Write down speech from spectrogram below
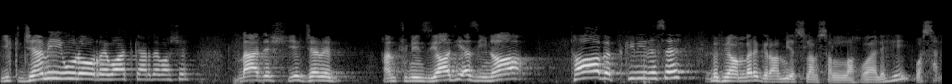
یک جمعی اون رو روایت کرده باشه بعدش یک جمع همچنین زیادی از اینا تا به کی می‌رسه؟ به پیامبر گرامی اسلام صلی الله علیه و سلم.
